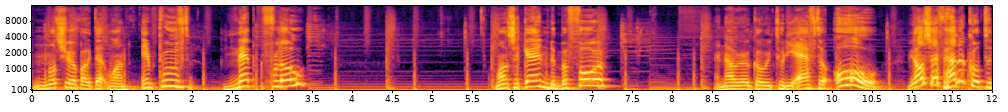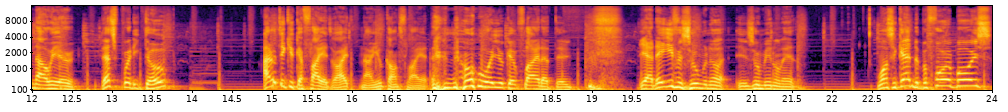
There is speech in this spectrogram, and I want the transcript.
Hmm, not sure about that one. Improved map flow. Once again, the before. And now we're going to the after. Oh! We also have helicopter now here. That's pretty dope. I don't think you can fly it, right? No, you can't fly it. no way you can fly that thing. yeah, they even zoom in, on, zoom in on it. Once again, the before, boys.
